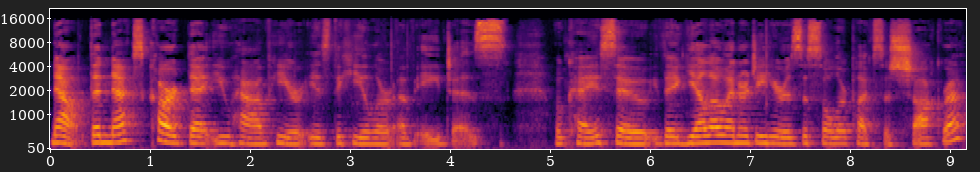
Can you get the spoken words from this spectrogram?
now, the next card that you have here is the Healer of Ages. Okay, so the yellow energy here is the solar plexus chakra.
